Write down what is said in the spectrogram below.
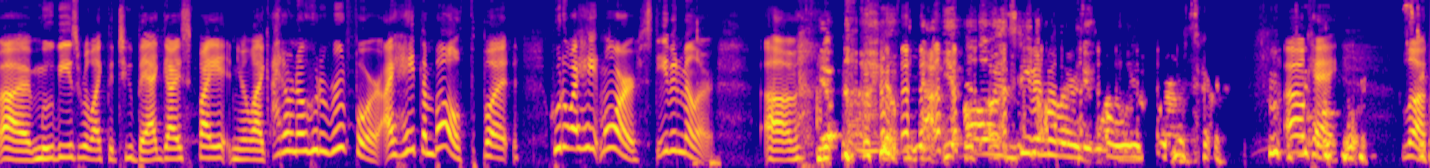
uh, movies where like the two bad guys fight, and you're like, I don't know who to root for. I hate them both, but who do I hate more? Stephen Miller. Um, Yep. yeah, you always Stephen Miller is always Okay. Look,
